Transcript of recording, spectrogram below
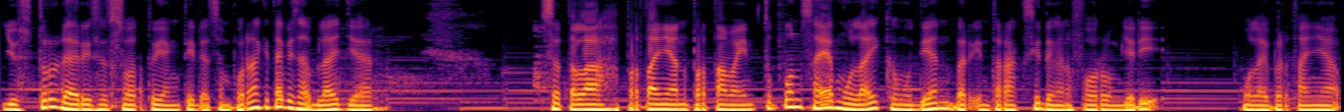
justru dari sesuatu yang tidak sempurna kita bisa belajar. Setelah pertanyaan pertama itu pun saya mulai kemudian berinteraksi dengan forum. Jadi mulai bertanya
